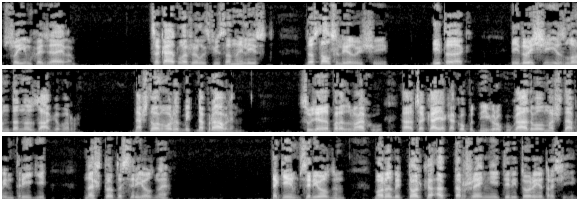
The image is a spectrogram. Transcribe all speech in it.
своим хозяевам. Цакай отложил исписанный лист, достал следующий. Итак, идущий из Лондона заговор. На что он может быть направлен? Судя по размаху, а Цакая, как опытный игрок, угадывал масштаб интриги, на что-то серьезное. Таким серьезным может быть только отторжение территории от России.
